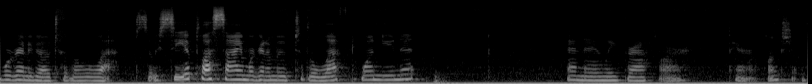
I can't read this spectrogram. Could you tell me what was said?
we're going to go to the left. So we see a plus sign, we're going to move to the left one unit, and then we graph our parent function.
